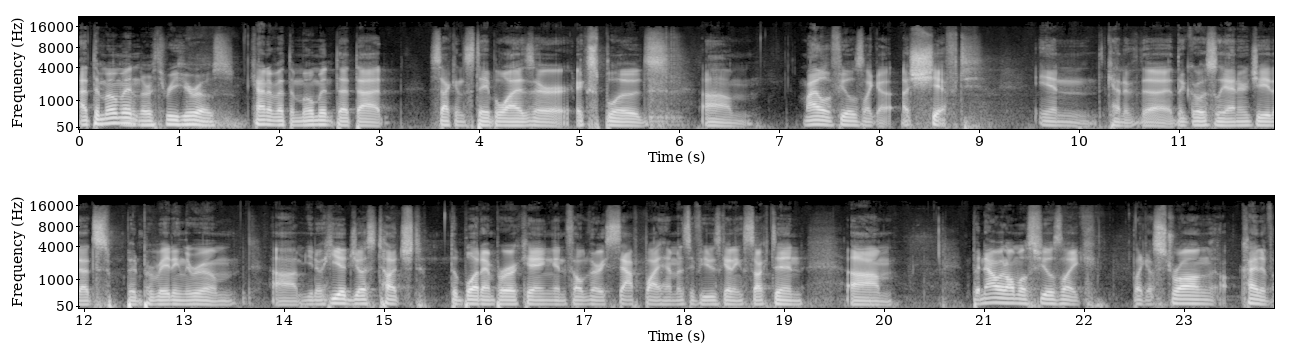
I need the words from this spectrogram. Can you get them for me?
at the moment, there are three heroes. kind of at the moment that that second stabilizer explodes, um, Milo feels like a, a shift in kind of the the ghostly energy that's been pervading the room. Um, you know, he had just touched the Blood Emperor King and felt very sapped by him, as if he was getting sucked in. Um, but now it almost feels like like a strong kind of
